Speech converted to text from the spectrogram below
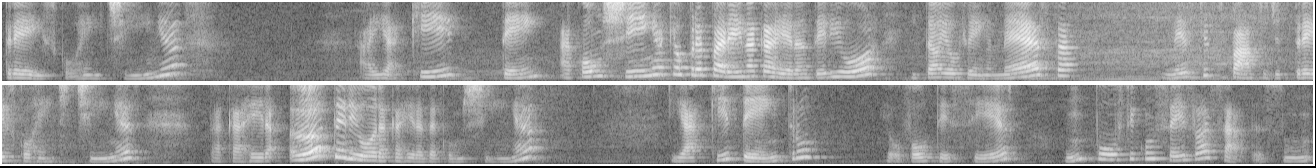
Três correntinhas. Aí, aqui tem a conchinha que eu preparei na carreira anterior. Então, eu venho nesta, neste espaço de três correntinhas da carreira anterior à carreira da conchinha. E aqui dentro, eu vou tecer um puff com seis laçadas, um,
